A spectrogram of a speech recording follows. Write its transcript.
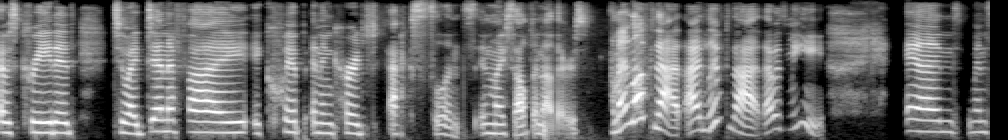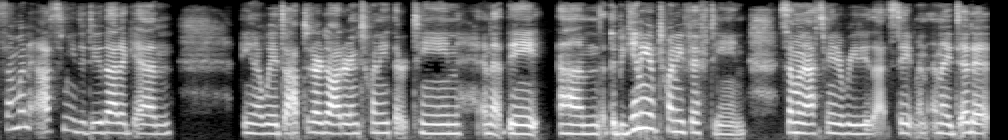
i was created to identify equip and encourage excellence in myself and others and I loved that. I lived that. That was me. And when someone asked me to do that again, you know, we adopted our daughter in 2013, and at the um, at the beginning of 2015, someone asked me to redo that statement, and I did it.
